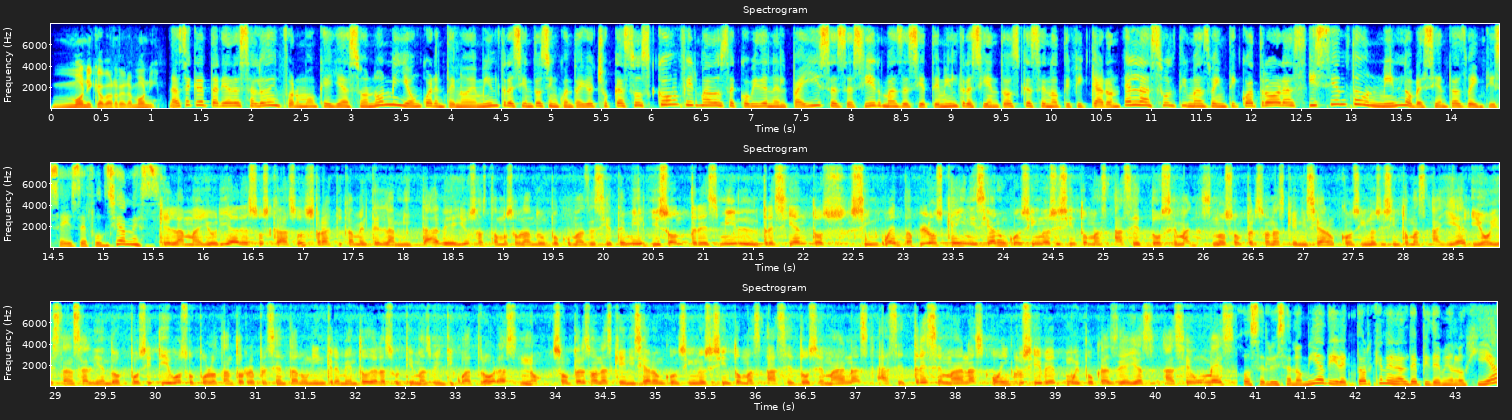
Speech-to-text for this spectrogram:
Mónica Barrera Moni. La Secretaría de Salud informó que ya son 1.049.358 casos confirmados de COVID en el país, es decir, más de 7.300 que se notificaron en las últimas 24 horas y 101.926 defunciones. Que la mayoría de esos casos, prácticamente la mitad de ellos, estamos hablando de un poco más de 7.000 y son 3.350 los que iniciaron con signos y síntomas hace dos semanas. No son personas que iniciaron con signos y síntomas ayer y hoy están saliendo positivos o por lo tanto representan un incremento de las últimas 24 horas. No, son personas que iniciaron con signos y síntomas hace dos semanas, hace tres semanas o inclusive muy pocas de ellas hace un mes. José Luis Salomía, director general de epidemiología,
